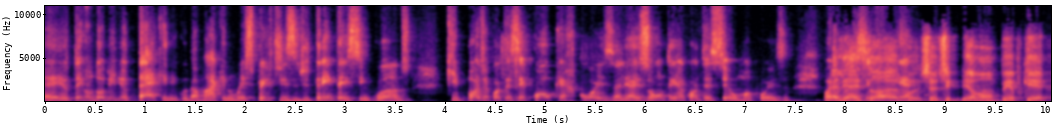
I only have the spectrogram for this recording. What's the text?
É, eu tenho um domínio técnico da máquina, uma expertise de 35 anos, que pode acontecer qualquer coisa. Aliás, ontem aconteceu uma coisa. Pode Aliás, só qualquer... deixa eu te interromper, porque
